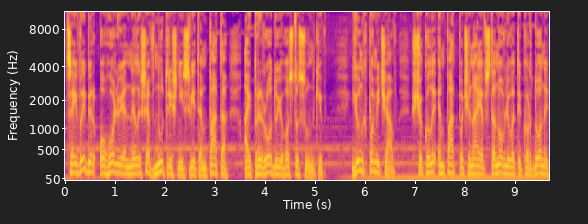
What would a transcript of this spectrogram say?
Цей вибір оголює не лише внутрішній світ емпата, а й природу його стосунків. Юнг помічав, що коли емпат починає встановлювати кордони,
